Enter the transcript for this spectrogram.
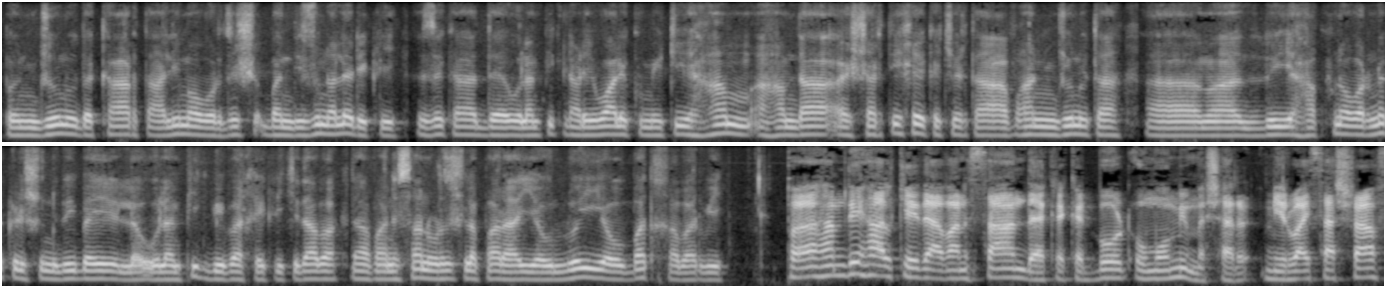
په نجونو د کار، تعلیم او ورزش بندیزونه لرې کړي ځکه د المپیک نړیوالې کمېټې هم همدا شرط ایښی که چېرته افغان نجونو ته د دوی حقونه ورنه کړل شي نو دوی به یې له المپیک بې برخې کړي چې دا به د افغانستان ورزش لپاره یو لوی او بد خبر وي. په همدې حال کې د افغانستان د کرکټ بورډ عمومي مشر میرویس اشرف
